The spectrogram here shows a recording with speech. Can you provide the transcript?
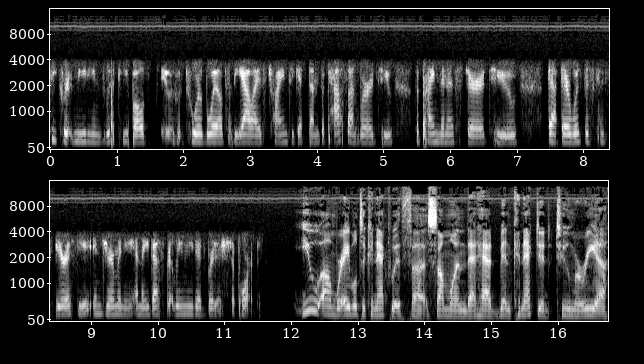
secret meetings with people eh, who were loyal to the Allies, trying to get them to pass on word to the Prime Minister to that there was this conspiracy in Germany and they desperately needed British support you um, were able to connect with uh, someone that had been connected to Maria.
